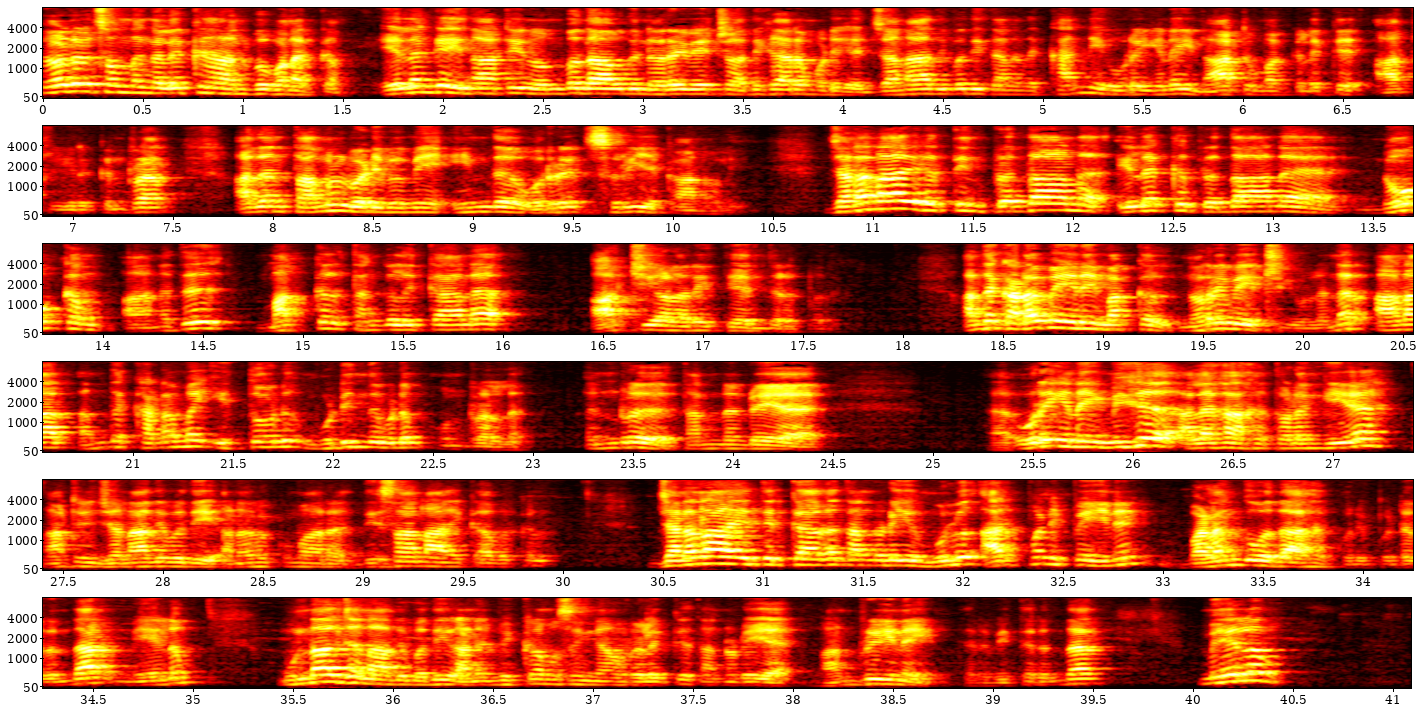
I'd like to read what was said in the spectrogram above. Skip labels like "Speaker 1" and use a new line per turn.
தேடல் சொந்தங்களுக்கு அன்பு வணக்கம். இலங்கை நாட்டின் ஒன்பதாவது நிறைவேற்று அதிகாரமுடைய ஜனாதிபதி தனது கன்னி உரையினை நாட்டு மக்களுக்கு ஆற்றியிருக்கின்றார் அதன் தமிழ் வடிவமே இந்த ஒரு சிறிய காணொளி. ஜனநாயகத்தின் பிரதான இலக்கு பிரதான நோக்கம் ஆனது மக்கள் தங்களுக்கான ஆட்சியாளரை தேர்ந்தெடுப்பது. அந்த கடமையினை மக்கள் நிறைவேற்றியுள்ளனர். ஆனால் அந்த கடமை இத்தோடு முடிந்துவிடும் ஒன்றல்ல. என்று தன்னுடைய உரையினை மிக அழகாக தொடங்கிய நாட்டின் ஜனாதிபதி அனுரகுமார திசாநாயக் அவர்கள் ஜனநாயகத்திற்காக தன்னுடைய முழு அர்ப்பணிப்பையினை வழங்குவதாக குறிப்பிட்டிருந்தார். மேலும் முன்னாள் ஜனாதிபதி ரணில் விக்ரமசிங்க அவர்களுக்கு தன்னுடைய நன்றியினை தெரிவித்திருந்தார். மேலும்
